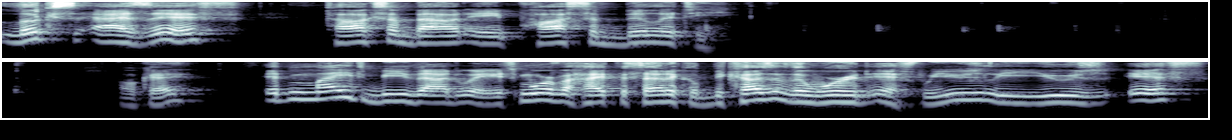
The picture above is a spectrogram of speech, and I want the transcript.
looks as if talks about a possibility. Okay? It might be that way. It's more of a hypothetical. Because of the word if, we usually use if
